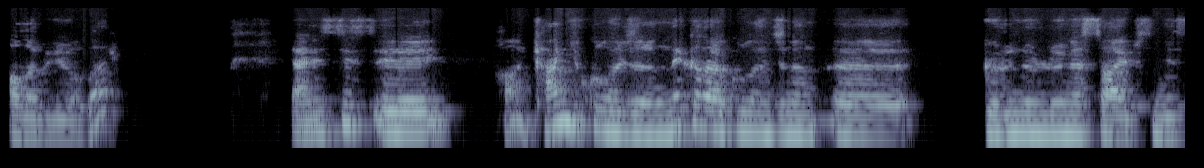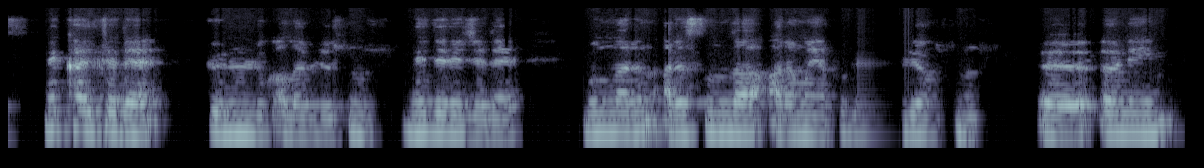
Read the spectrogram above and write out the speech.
alabiliyorlar? Yani siz e, hangi kullanıcıların, ne kadar kullanıcının e, görünürlüğüne sahipsiniz? Ne kalitede görünürlük alabiliyorsunuz? Ne derecede? Bunların arasında arama yapabiliyor musunuz? Ee, örneğin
